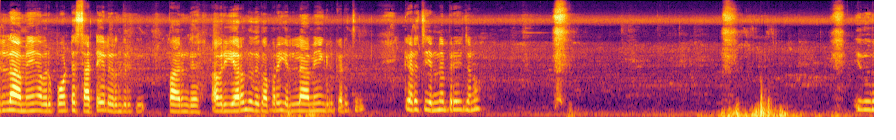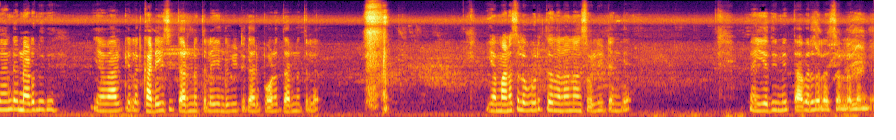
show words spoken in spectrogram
எல்லாமே அவர் போட்ட சட்டையில் இருந்திருக்கு. பாருங்க அவர் இறந்ததுக்கப்புறம் எல்லாமே எங்களுக்கு கிடச்சிது. கிடச்சி என்ன பிரயோஜனம்? இதுதாங்க நடந்தது. என் வாழ்க்கையில் கடைசி தருணத்தில் எங்கள் வீட்டுக்கார் போன தருணத்தில் என் மனசில் உறுத்ததெல்லாம் நான் சொல்லிட்டேங்க. நான் எதுவுமே தவறுதலாக சொல்லலைங்க.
